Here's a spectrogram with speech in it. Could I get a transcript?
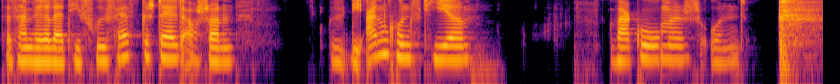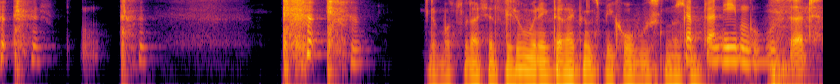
das haben wir relativ früh festgestellt, auch schon die Ankunft hier war komisch und Du musst vielleicht jetzt nicht unbedingt direkt ins Mikro husten. Ich habe daneben gehustet.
